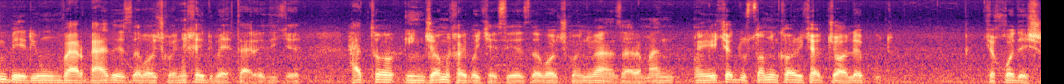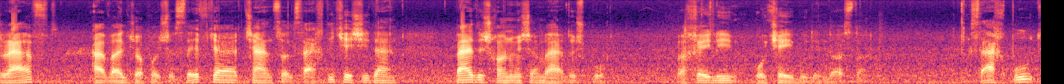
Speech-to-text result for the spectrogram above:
بری اون ور بعد ازدواج کنی خیلی بهتره دیگه. حتی اینجا می‌خوای با کسی ازدواج کنی به نظر من یکی از دوستام این کاری کرد جالب بود. که خودش رفت اول جا پاشو صفر کرد چند سال سختی کشیدن بعدش خانومش هم برداشت برد. و خیلی اوکی بود این داستان. سخت بود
